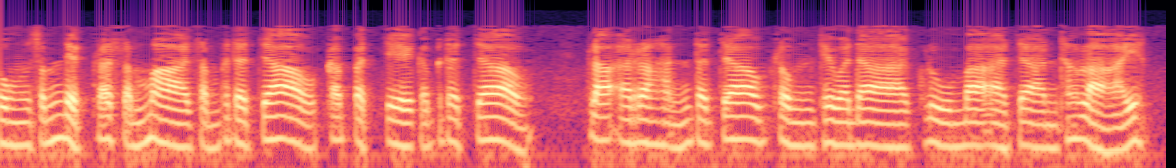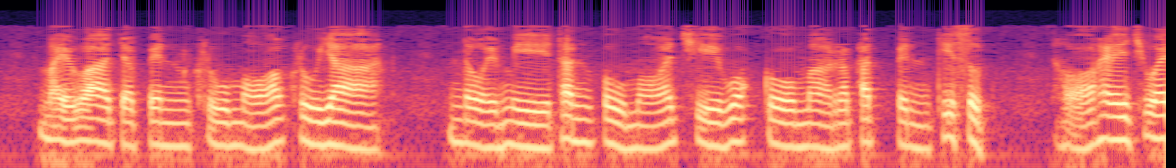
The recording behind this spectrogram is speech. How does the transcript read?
องค์สมเด็จพระสัมมาสัมพุทธเจ้าพระปัจเจกพุทธเจ้า พระอรหันตเจ้าพรหมเทวดาครูบาอาจารย์ทั้งหลาย ไม่ว่าจะเป็นครูหมอครูยา โดยมีท่านปู่หมอชีวกโกมารพัฒเป็นที่สุด ขอให้ช่วย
